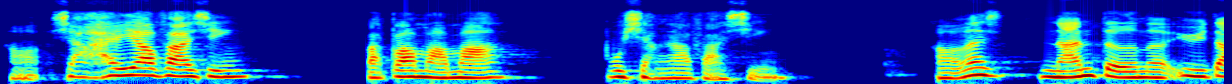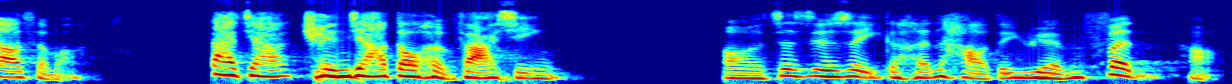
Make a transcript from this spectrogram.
啊，小孩要发心，爸爸妈妈不想要发心。好，那难得呢，遇到什么？大家全家都很发心，哦，这就是一个很好的缘分。哈，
